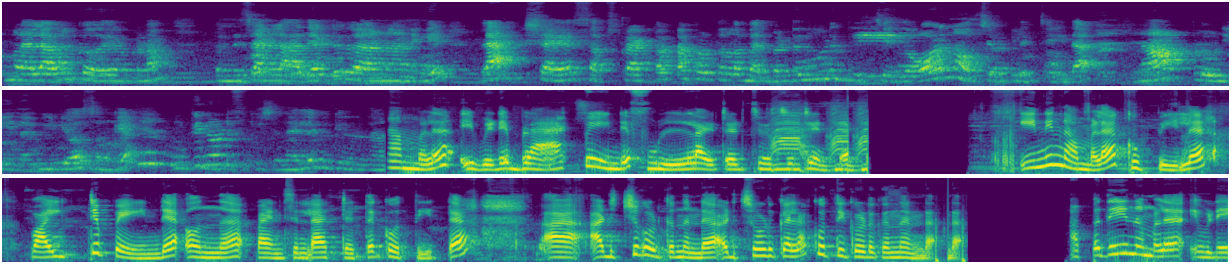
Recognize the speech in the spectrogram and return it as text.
നിങ്ങളെല്ലാവരും കയറി വെക്കണം എന്റെ ചാനൽ ആദ്യമായിട്ട് കാണുകയാണെങ്കിൽ ലൈക്ക് ഷെയർ സബ്സ്ക്രൈബ് തൊട്ടപ്പുറത്തുള്ള ബെൽ ബട്ടൺ കൂടി ക്ലിക്ക് ചെയ്ത് ഓൾ ഓപ്ഷൻ ക്ലിക്ക് ചെയ്താൽ ഞാൻ അപ്ലോഡ് ചെയ്യുന്ന വീഡിയോസ് ഒക്കെ നിങ്ങൾക്ക് നോട്ടിഫിക്കേഷൻ ലഭിക്കുന്നതാണ്. നമ്മൾ ഇവിടെ ബ്ലാക്ക് പെയിന്റ് ഫുള്ളായിട്ട് അടിച്ചു വെച്ചിട്ടുണ്ട്. ഇനി നമ്മൾ കുപ്പിയിൽ വൈറ്റ് പെയിന്റ് ഒന്ന് പെൻസിലിന്റെ അറ്റത്ത് കൊത്തിയിട്ട് അടിച്ചു കൊടുക്കുന്നുണ്ട്. അടിച്ചു കൊടുക്കല്ല കുത്തി കൊടുക്കുന്നുണ്ട്. അപ്പോഴത്തേ നമ്മൾ ഇവിടെ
